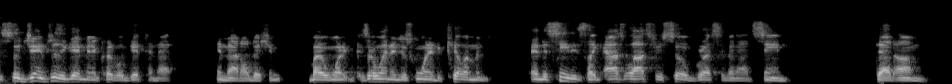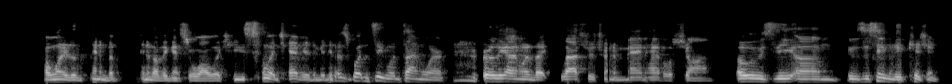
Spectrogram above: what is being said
so James really gave me an incredible gift in that in that audition by one because I went and just wanted to kill him and and the scene is like as Lassiter is so aggressive in that scene that um I wanted to pin him up pin him up against the wall, which he's so much heavier than me. There was one scene one time where early on when like Lassiter was trying to manhandle Sean. Oh, it was the um it was the scene in the kitchen,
